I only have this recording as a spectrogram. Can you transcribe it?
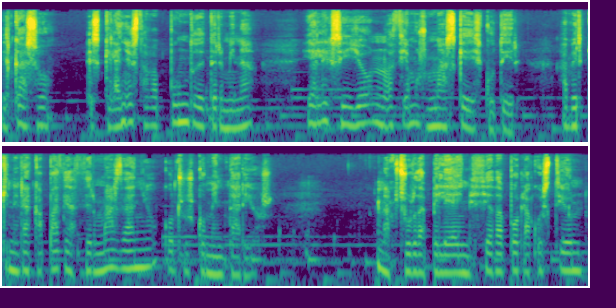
El caso es que el año estaba a punto de terminar y Alex y yo no hacíamos más que discutir, a ver quién era capaz de hacer más daño con sus comentarios. Una absurda pelea iniciada por la cuestión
